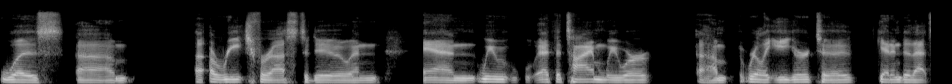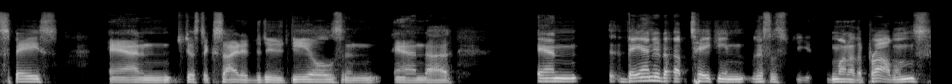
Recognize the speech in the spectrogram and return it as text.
was um, a, a, reach for us to do and and we at the time we were um, really eager to get into that space and just excited to do deals and and uh, and they ended up taking this is one of the problems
